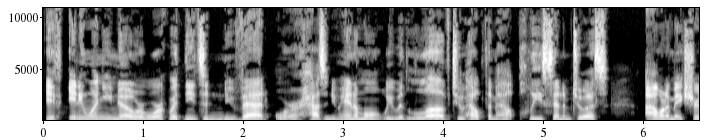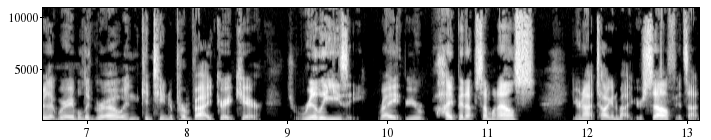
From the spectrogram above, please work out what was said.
If anyone you know or work with needs a new vet or has a new animal, we would love to help them out. Please send them to us. I want to make sure that we're able to grow and continue to provide great care. It's really easy, right? You're hyping up someone else. You're not talking about yourself. It's not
